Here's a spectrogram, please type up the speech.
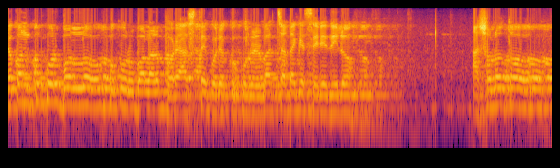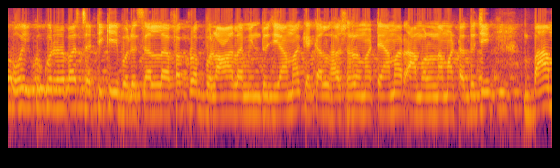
যখন কুকুর বলল, কুকুর বলার পরে আস্তে করে কুকুরের বাচ্চাটাকে ছেড়ে দিল। আসলে তো ওই কুকুরের বাচ্চা ঠিকই বলেছে, আল্লাহ ফাকরবুল আলামিন দুজি, আমাকে কাল হাসর মাঠে আমার আমল নামাটা দুজি, বাম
